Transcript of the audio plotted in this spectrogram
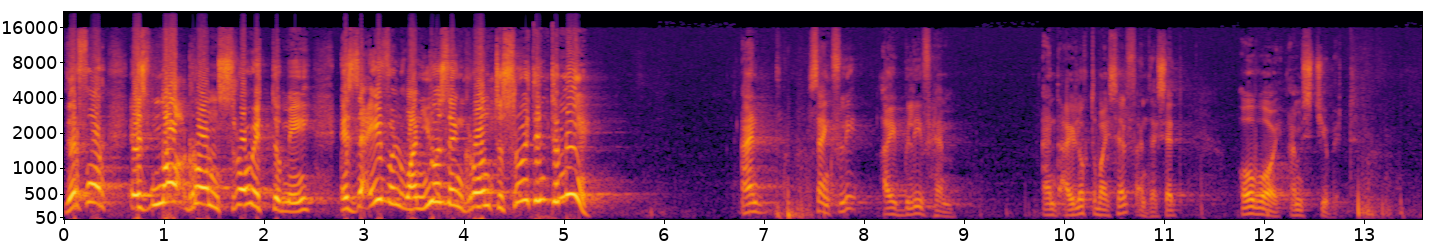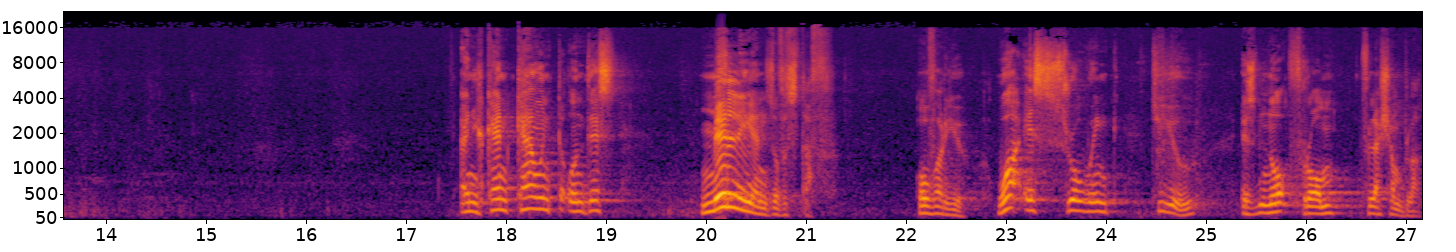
Therefore, it's not Ron throw it to me, it's the evil one using Ron to throw it into me. And thankfully, I believe him. And I looked to myself and I said, Oh boy, I'm stupid. And you can count on this millions of stuff over you. What is throwing to you is not from flesh and blood.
